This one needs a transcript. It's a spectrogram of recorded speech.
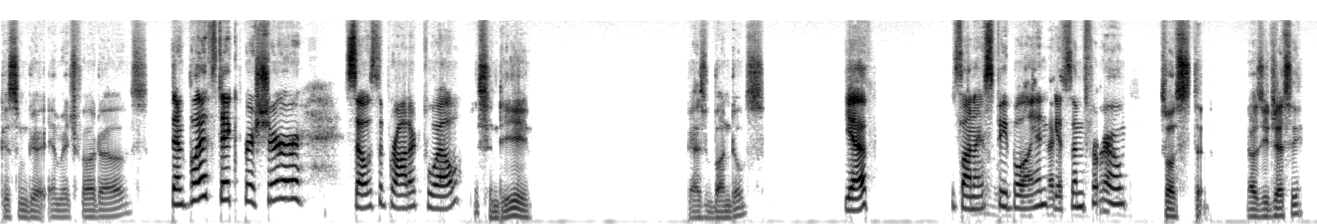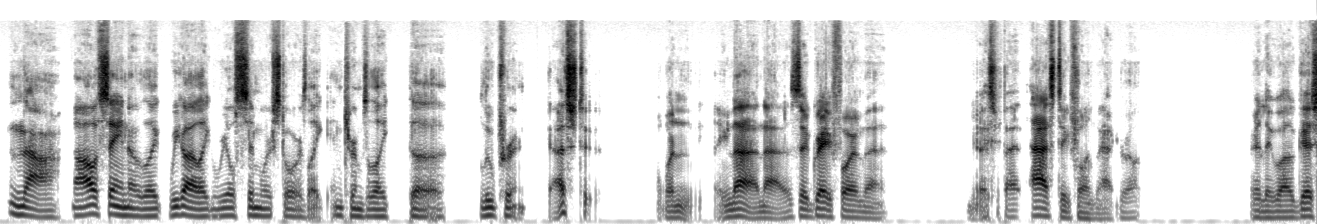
Get some good image photos. Simplistic for sure. Sells the product well. Yes, indeed. Guys, bundles. Yep. Funnels people in, get them through. So st- that was you, Jesse. Nah. No, I was saying though, like we got like real similar stores, like in terms of like the blueprint. That's too. When nah, nah, it's a great format. It's a fantastic format, girl. Really well. Good,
